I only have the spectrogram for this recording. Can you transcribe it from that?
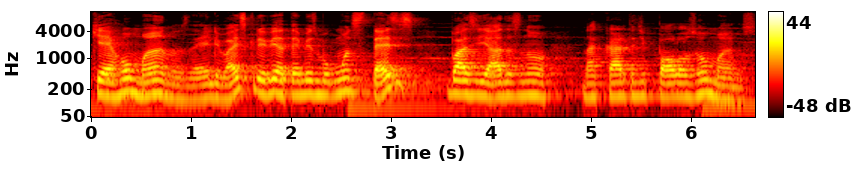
que é Romanos, né? Ele vai escrever até mesmo algumas teses baseadas no, na carta de Paulo aos Romanos.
